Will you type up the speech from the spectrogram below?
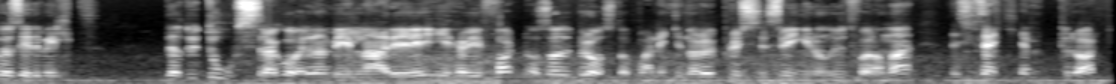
for å si det mildt. Det at du doser av gårde den bilen her i, i høy fart, og så bråstopper den ikke når det plutselig svinger noen ut foran deg, det syns jeg er kjemperart.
